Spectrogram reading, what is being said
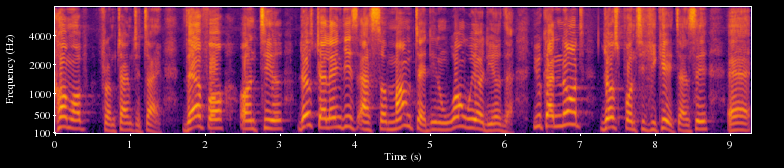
come up from time to time. Therefore, until those challenges are surmounted in one way or the other, you cannot just pontificate and say, uh,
